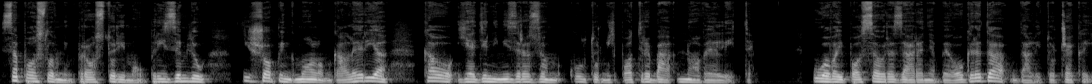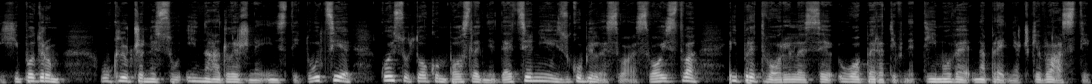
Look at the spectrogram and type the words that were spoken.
sa poslovnim prostorima u prizemlju i shopping molom galerija kao jedinim izrazom kulturnih potreba nove elite. U ovaj posao razaranja Beograda, da li to čeka i hipodrom, uključene su i nadležne institucije koje su tokom poslednje decenije izgubile svoja svojstva i pretvorile se u operativne timove na prednjačke vlasti,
